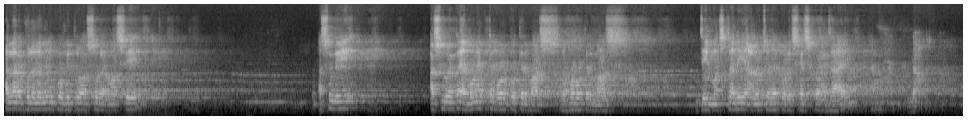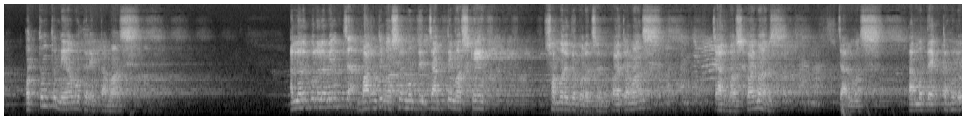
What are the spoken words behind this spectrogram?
আল্লাহ রাব্বুল আলামিন পবিত্র আসরের মাসে আসলে আশুরাটা এমন একটা বরকতের মাস, রহমতের মাস। যে মাসটা নিয়ে আলোচনা করে শেষ করা যায় অত্যন্ত নিয়ামতের একটা মাস। আল্লাহ রাব্বুল আলামিন বারোটি মাসের মধ্যে চারটি মাসকে সম্মানিত করেছেন। কয়টা মাস? চার মাস। কয় মাস? চার মাস। তার মধ্যে একটা হলো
